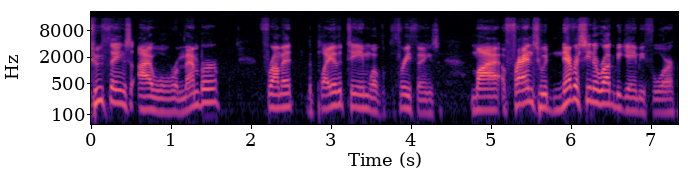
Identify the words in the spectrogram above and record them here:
two things I will remember from it: the play of the team. Well, three things. My friends who had never seen a rugby game before.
